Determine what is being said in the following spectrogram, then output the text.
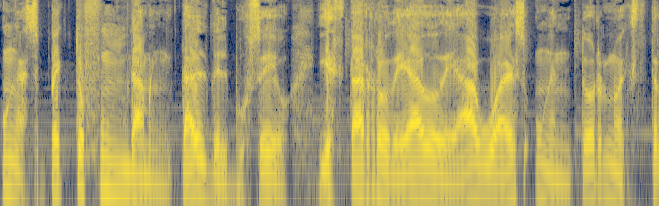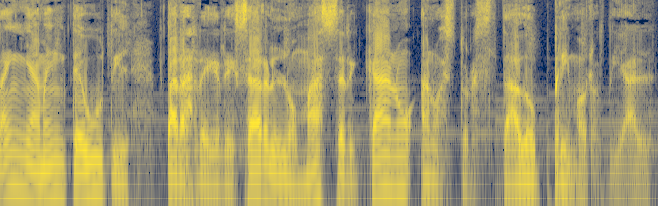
un aspecto fundamental del buceo y estar rodeado de agua es un entorno extrañamente útil para regresar lo más cercano a nuestro estado primordial.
